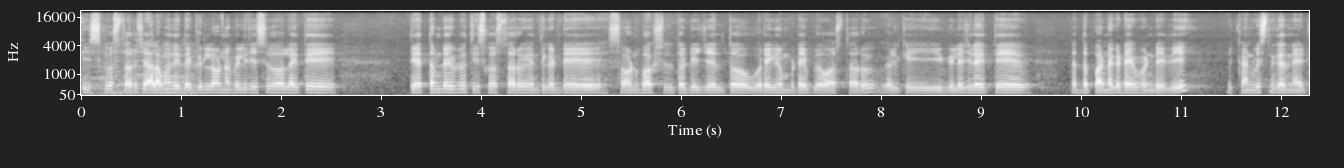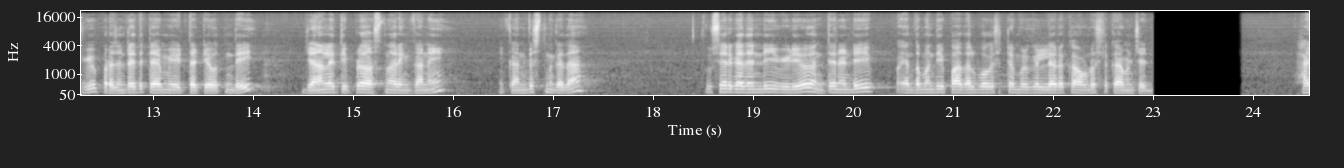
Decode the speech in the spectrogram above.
తీసుకొస్తారు. చాలామంది దగ్గరలో ఉన్న విలేజెస్ వాళ్ళు అయితే తీర్థం టైప్లో తీసుకొస్తారు. ఎందుకంటే సౌండ్ బాక్సులతో డీజేలతో ఊరేగింపు టైప్లో వస్తారు. వీళ్ళకి ఈ విలేజ్లో అయితే పెద్ద పండగ టైప్ ఉండేది. మీకు కనిపిస్తుంది కదా నైట్ వ్యూ ప్రజెంట్ అయితే టైం ఎయిట్ థర్టీ అవుతుంది. జనాలు అయితే ఇప్పుడే వస్తున్నారు ఇంకాని. మీకు కనిపిస్తుంది కదా? చూశారు కదండి ఈ వీడియో అంతేనండి. ఎంతమంది పాదాల భోగేశ్వర టెంపుల్కి వెళ్ళారో కామెంట్ బాక్స్లో కామెంట్ చేయండి. ఐ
